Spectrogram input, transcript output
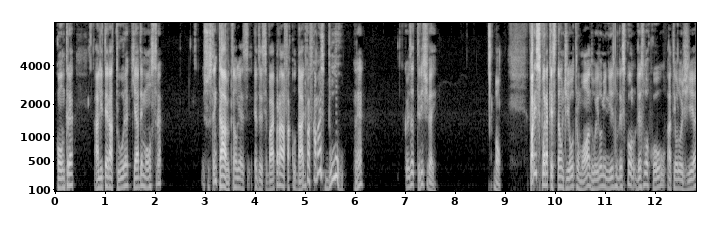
contra a literatura que a demonstra sustentável. Então, quer dizer, você vai para a faculdade para ficar mais burro, né? Coisa triste, velho. Bom, para expor a questão de outro modo, o iluminismo deslocou a teologia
